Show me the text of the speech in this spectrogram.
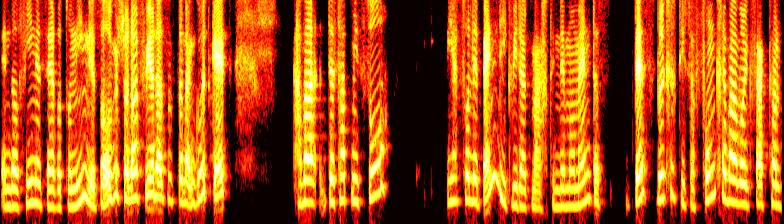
Endorphine, Serotonin, die sorgen schon dafür, dass es dann gut geht. Aber das hat mich so, ja, so lebendig wieder gemacht in dem Moment, dass das wirklich dieser Funke war, wo ich gesagt habe,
